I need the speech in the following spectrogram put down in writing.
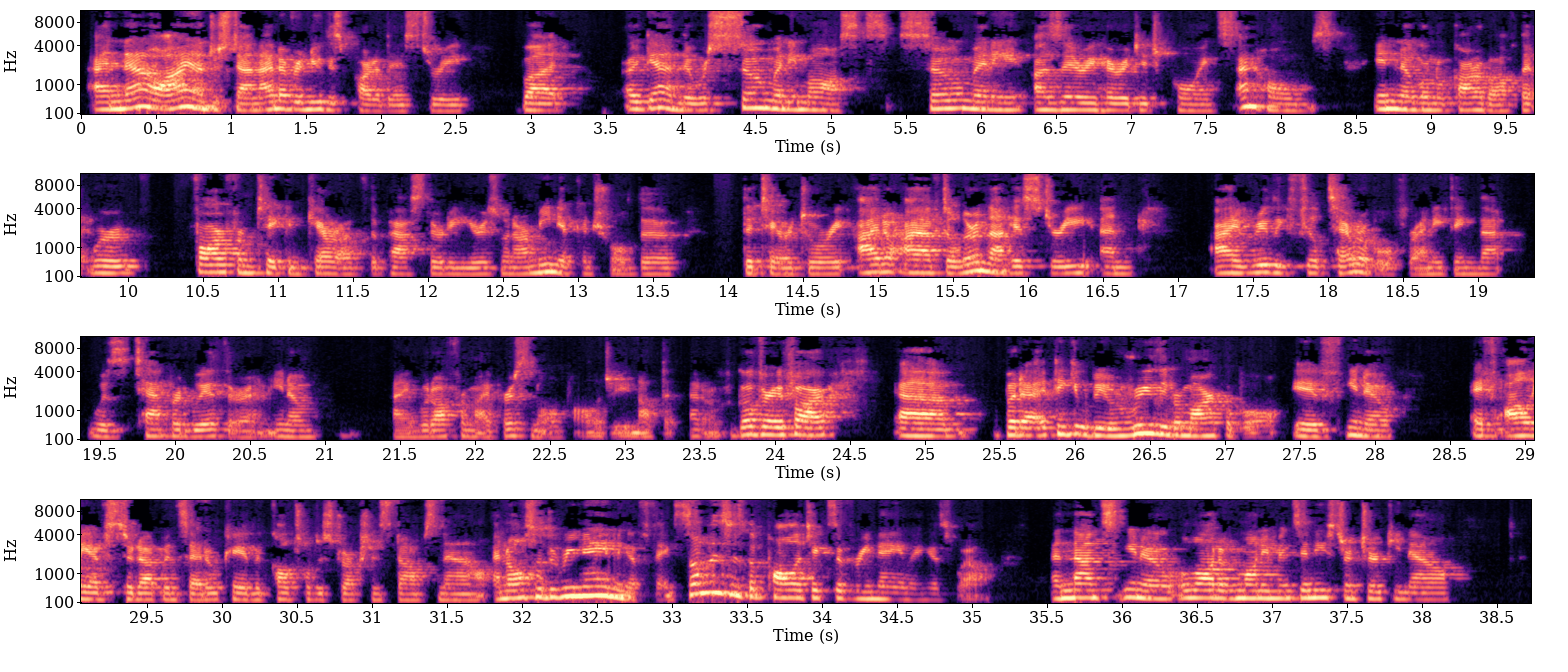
And now I understand, I never knew this part of the history, but again, there were so many mosques, so many Azeri heritage points and homes in Nagorno Karabakh that were far from taken care of the past 30 years when Armenia controlled the, the territory. I don't, I have to learn that history and I really feel terrible for anything that was tampered with or, you know, I would offer my personal apology. Not that I don't go very far, um, but I think it would be really remarkable if you know if Aliyev stood up and said, "Okay, the cultural destruction stops now," and also the renaming of things. Some of this is the politics of renaming as well, and that's you know a lot of monuments in Eastern Turkey now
